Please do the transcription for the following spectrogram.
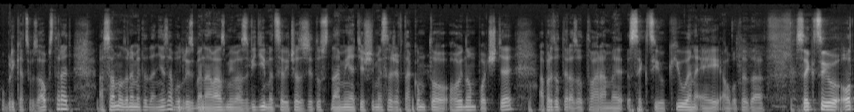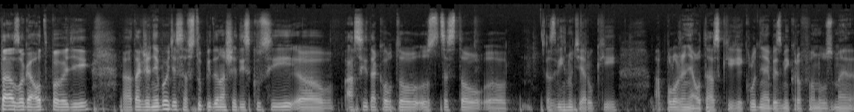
publikáciu zaobstarať. A samozrejme teda nezabudli sme na vás, my vás vidíme celý čas, že ste tu s nami a tešíme sa, že v takomto hojnom počte a preto teraz otvárame sekciu Q&A, alebo teda sekciu otázok a odpovedí. Uh, takže nebojte sa vstúpiť do našej diskusii uh, asi takouto cestou uh, zvyhnutia ruky a položenia otázky, kľudne aj bez mikrofónu sme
